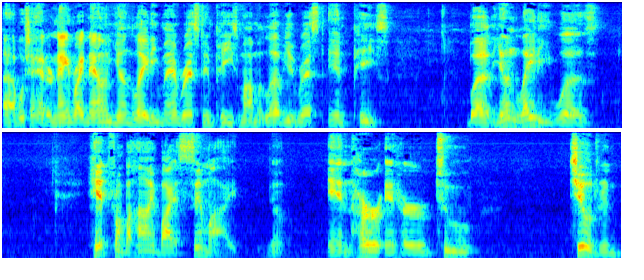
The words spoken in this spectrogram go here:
I wish I had her name right now. Young lady, man, rest in peace, Mama. Love you. Rest in peace. But young lady was hit from behind by a semi, you know, and her and her two children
